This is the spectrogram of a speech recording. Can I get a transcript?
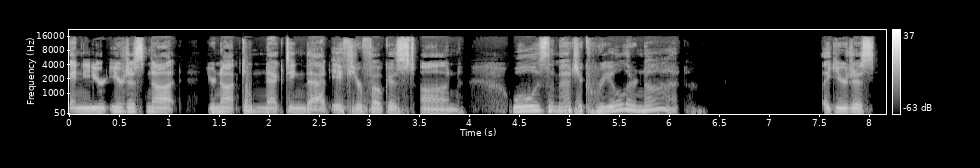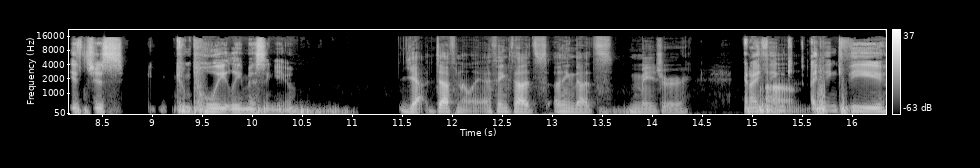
And you're you're just not you're not connecting that if you're focused on, well, is the magic real or not? Like you're just it's just completely missing you. Yeah definitely i think that's i think that's major And I think Um, I think the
